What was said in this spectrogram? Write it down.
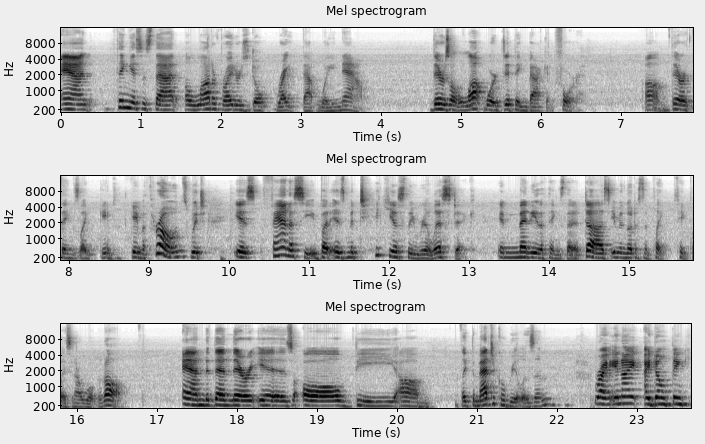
And the thing is, is that a lot of writers don't write that way now. There's a lot more dipping back and forth. Um, there are things like Game, Game of Thrones, which is fantasy but is meticulously realistic in many of the things that it does, even though it doesn't play, take place in our world at all. And then there is all the um, like the magical realism. Right, and I, I don't think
